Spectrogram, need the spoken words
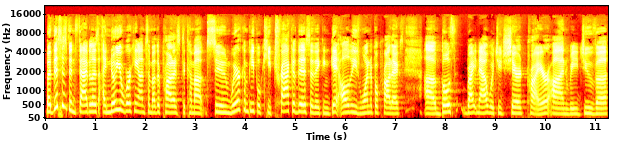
but this has been fabulous. I know you're working on some other products to come out soon. Where can people keep track of this so they can get all these wonderful products, uh, both right now, which you shared prior on Rejuva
